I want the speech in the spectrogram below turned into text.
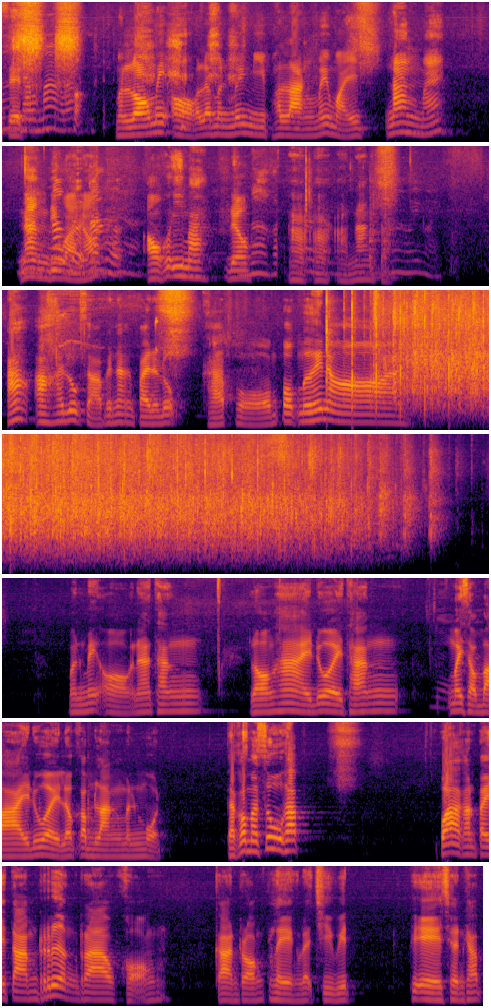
เสร็จดังมากแล้วมันร้องไม่ออกแล้วมันไม่มีพลังไม่ไหวนั่งไหมนั่งดีกว่าเนาะนั่งเถอะเอาเก้าอี้มาเดี๋ยวนั่งเถอะอ่าอ่าอ่านั่งจ้ะอ้าวอ่าให้ลูกสาวไปนั่งไปนะลูกครับ ผมปรบมือให้หน่อย มันไม่ออกนะ ทั้งร้องไห้ด้วยทั้งไม่สบายด้วย แล้วกำลังมันหมด แต่ก็มาสู้ครับ ว่ากันไปตามเรื่องราวของการร้องเพลงและชีวิต พี่เอเชิญครับ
